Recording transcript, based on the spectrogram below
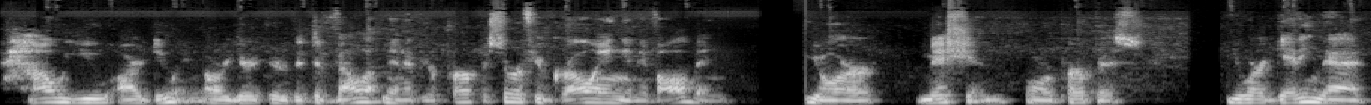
how you are doing or your or the development of your purpose or if you're growing and evolving your mission or purpose you are getting that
